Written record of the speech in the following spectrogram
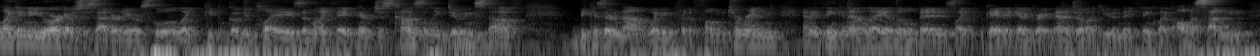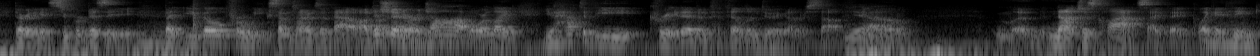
Like in New York, I was just at our New York school, and like people go do plays, and like they they're just constantly doing stuff because they're not waiting for the phone to ring. And I think in LA a little bit is like okay, they get a great manager like you, and they think like all of a sudden they're going to get super busy. Mm-hmm. But you go for weeks sometimes without audition or a job, or like you have to be creative and fulfilled in doing other stuff. You Yeah. know? not just class. I think like I mm-hmm. think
